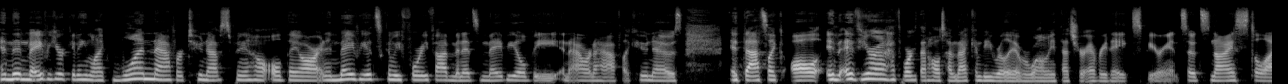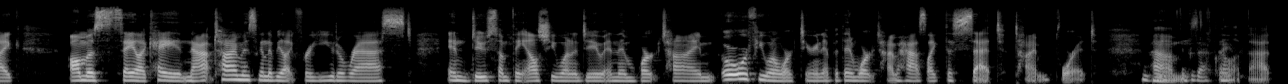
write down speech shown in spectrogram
and then maybe you're getting like one nap or two naps depending on how old they are and then maybe it's going to be 45 minutes and maybe it'll be an hour and a half like who knows if that's like all if, if you're to have to work that whole time that can be really overwhelming if that's your everyday experience so it's nice to like almost say like hey nap time is going to be like for you to rest and do something else you want to do and then work time or, or if you want to work during it but then work time has like the set time for it. Mm-hmm, um, exactly. I love that.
